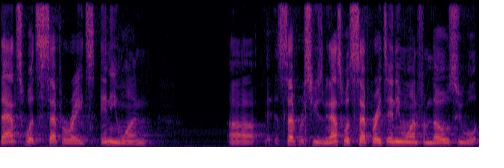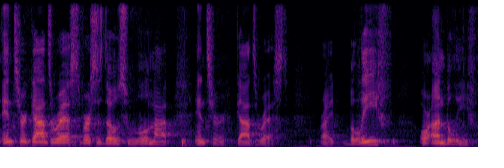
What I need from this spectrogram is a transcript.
That's what separates anyone uh, separate, excuse me, that's what separates anyone from those who will enter God's rest versus those who will not enter God's rest, right? Belief or unbelief,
